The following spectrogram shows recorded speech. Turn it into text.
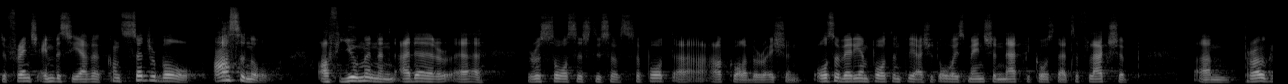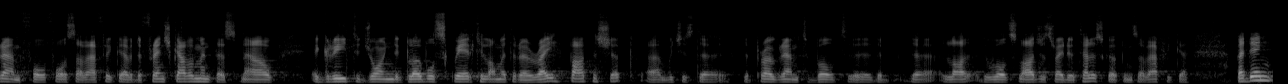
the, French embassy have a considerable arsenal of human and other uh, resources to su support uh, our collaboration. Also, very importantly, I should always mention that because that's a flagship um, program for, for South Africa. The French government has now agreed to join the Global Square Kilometer Array Partnership, um, which is the, the program to build uh, the, the, the, world's largest radio telescope in South Africa. But then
